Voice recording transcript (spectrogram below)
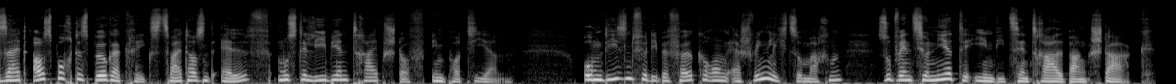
Seit Ausbruch des Bürgerkriegs 2011 musste Libyen Treibstoff importieren. Um diesen für die Bevölkerung erschwinglich zu machen, subventionierte ihn die Zentralbank stark.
